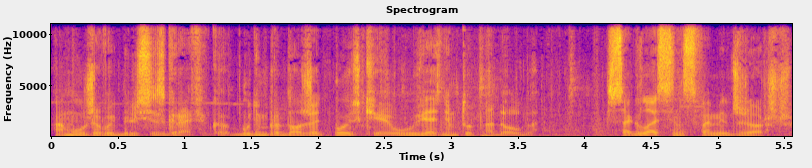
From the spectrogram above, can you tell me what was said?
а мы уже выбились из графика. Будем продолжать поиски, увязнем тут надолго. Согласен с вами, Джордж.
